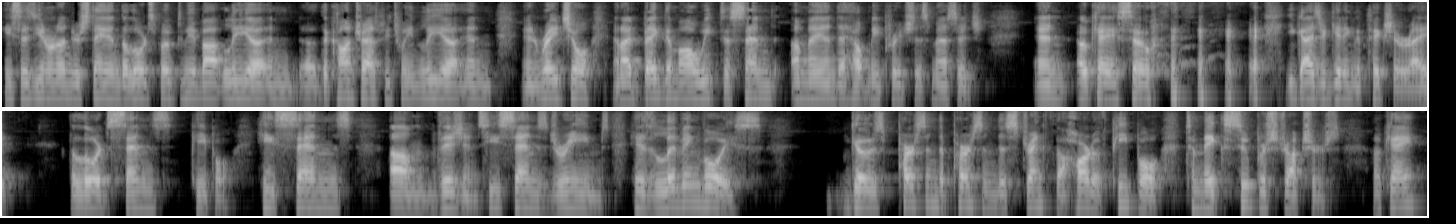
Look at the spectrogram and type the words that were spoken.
He says, You don't understand. The Lord spoke to me about Leah and uh, the contrast between Leah and, and Rachel. And I begged him all week to send a man to help me preach this message. And okay, so you guys are getting the picture, right? The Lord sends people, He sends um, visions, He sends dreams. His living voice goes person to person to strengthen the heart of people to make superstructures. Okay?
